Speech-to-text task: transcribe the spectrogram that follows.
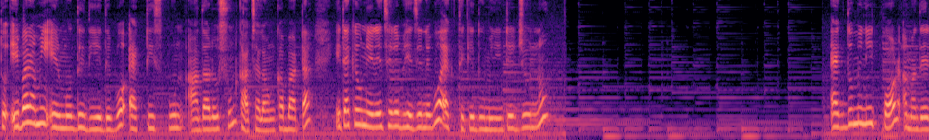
তো এবার আমি এর মধ্যে দিয়ে দেব এক স্পুন আদা রসুন কাঁচা লঙ্কা বাটা। এটাকেও নেড়ে ছেড়ে ভেজে নেব এক থেকে দু মিনিটের জন্য। এক দু মিনিট পর আমাদের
